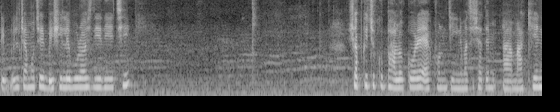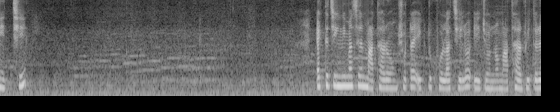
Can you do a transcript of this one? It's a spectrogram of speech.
টেবিল চামচের বেশি লেবুর রস দিয়ে দিয়েছি। সব কিছু খুব ভালো করে এখন চিংড়ি মাছের সাথে মাখিয়ে নিচ্ছি। একটা চিংড়ি মাছের মাথার অংশটা একটু খোলা ছিল, এই জন্য মাথার ভিতরে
